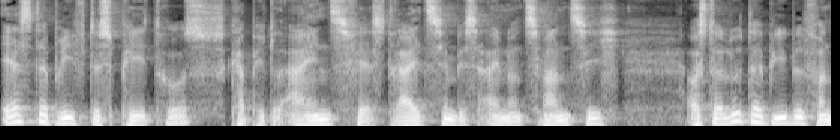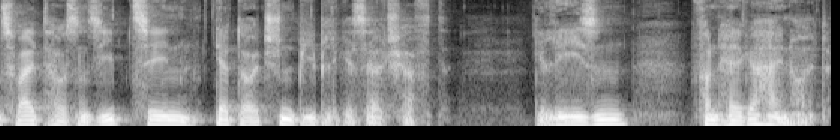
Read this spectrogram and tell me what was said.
Erster Brief des Petrus, Kapitel 1, Vers 13 bis 21 aus der Lutherbibel von 2017 der Deutschen Bibelgesellschaft. Gelesen von Helga Heinold.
